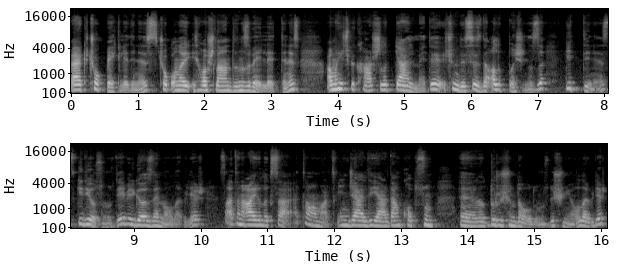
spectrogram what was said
belki çok beklediniz, çok ona hoşlandığınızı belli ettiniz ama hiçbir karşılık gelmedi. Şimdi siz de alıp başınızı gittiniz, gidiyorsunuz diye bir gözleme olabilir. Zaten ayrılıksa "E, tamam artık inceldiği yerden kopsun e, duruşunda olduğunuzu düşünüyor olabilir.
